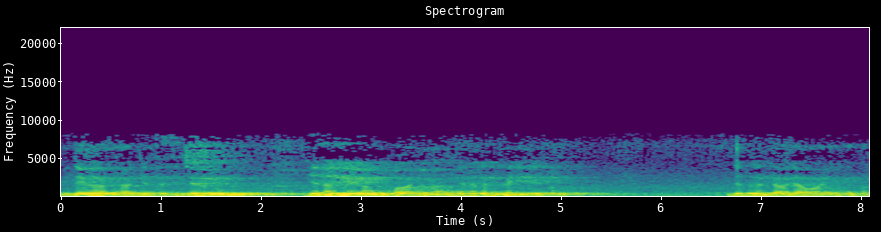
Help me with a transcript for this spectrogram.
വിദേഹ രാജ്യത്തെത്തിച്ചേർന്ന് ജനകേന ഉപാധിക ജനകൻ ഭരിക്കുന്നു. ജനകൻ രാജാവായിരിക്കുന്നു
